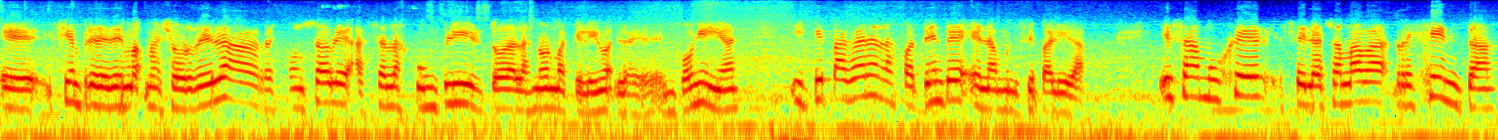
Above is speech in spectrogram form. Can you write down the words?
Eh, siempre de ma- mayor de edad, responsable, hacerlas cumplir todas las normas que le, iba- le imponían y que pagaran las patentes en la municipalidad. Esa mujer se la llamaba regenta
